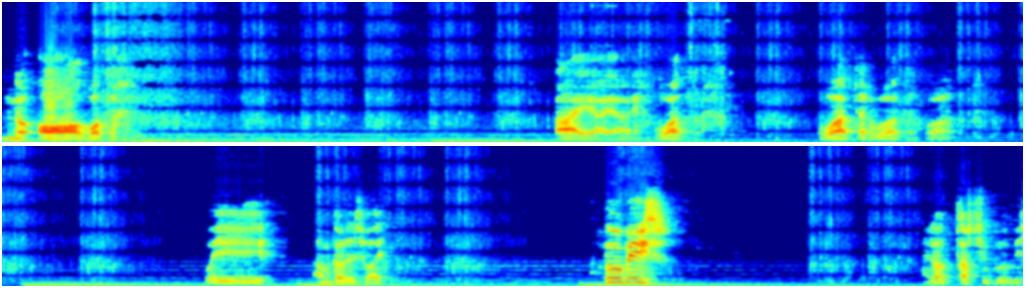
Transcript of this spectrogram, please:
No, oh, what the... Ai, ai, ai, what? Water, water, water. We... I'm going this way. Boobies! I don't trust you, boobies.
